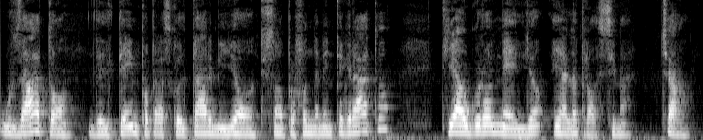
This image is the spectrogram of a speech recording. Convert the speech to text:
usato del tempo per ascoltarmi io ti sono profondamente grato, ti auguro il meglio e alla prossima. Ciao!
